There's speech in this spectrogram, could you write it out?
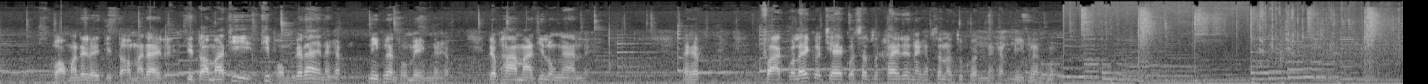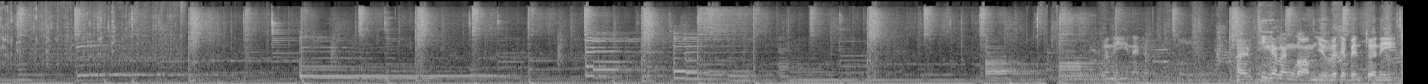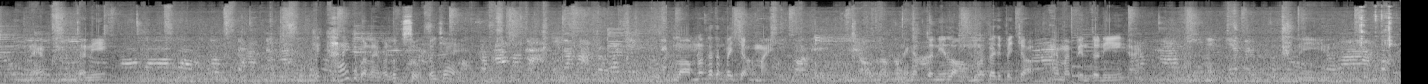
บอกมาได้เลยติดต่อมาได้เลย ติดต่อมาที่ที่ผมก็ได้นะครับ นี่เพื่อนผมเองนะครับ เดี๋ยวพามาที่โรงงานเลยนะครับ ฝากกดไลค์กดแชร์กด subscribe ด้วยนะครับสำหรับทุกคนนะครับ มีเพื่อนผม ที่กำลังหลอมอยู่ก็จะเป็นตัวนี้นะครับตัวนี้คล้ายๆกับอะไรวะลูกสูบไม่ใช่หลอมแล้วก็ต้องไปเจาะใหม่นะครับตัวนี้หลอมแล้วก็จะไปเจาะให้มาเป็นตัวนี้อ่นี่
